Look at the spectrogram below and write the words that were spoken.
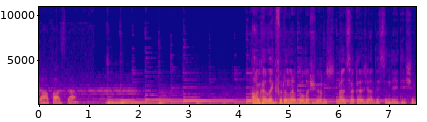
daha fazla. Ankara'daki fırınlarda dolaşıyoruz. Ben Sakarya Caddesi'ndeydi işim.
